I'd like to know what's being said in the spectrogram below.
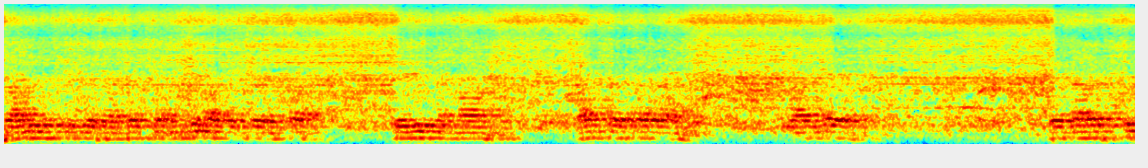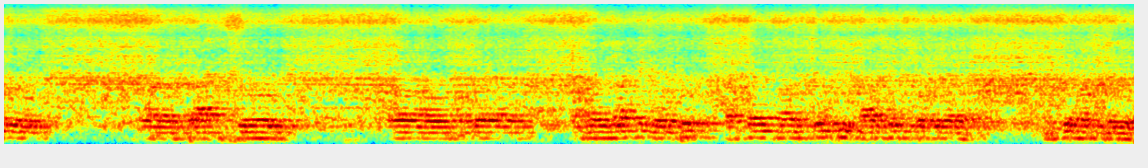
ಸಾರ್ವಜನಿಕ ಸಾಕಷ್ಟು ಅನುಕೂಲ ಆಗುತ್ತೆ ಅಂತ ಹೇಳಿ ನಮ್ಮ ಭಾರತ ಸರ್ಕಾರ ಬೇಕಾದಷ್ಟು ಟ್ಯಾಕ್ಸು ಮತ್ತು ನಮ್ಮ ಇಲಾಖೆಗೆ ಒಟ್ಟು ಹದಿನೈದು ಸಾವಿರ ಕೋಟಿ ಟಾರ್ಗೆಟ್ ಕೊಟ್ಟಿದ್ದಾರೆ ಮುಖ್ಯಮಂತ್ರಿಗಳು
